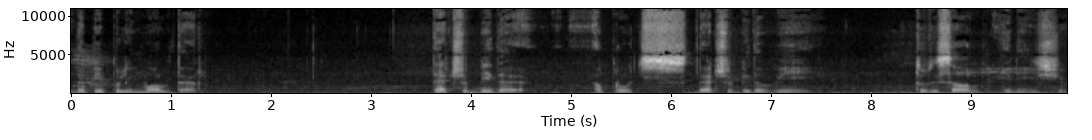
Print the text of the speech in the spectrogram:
the people involved there. That should be the approach, that should be the way to resolve any issue.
